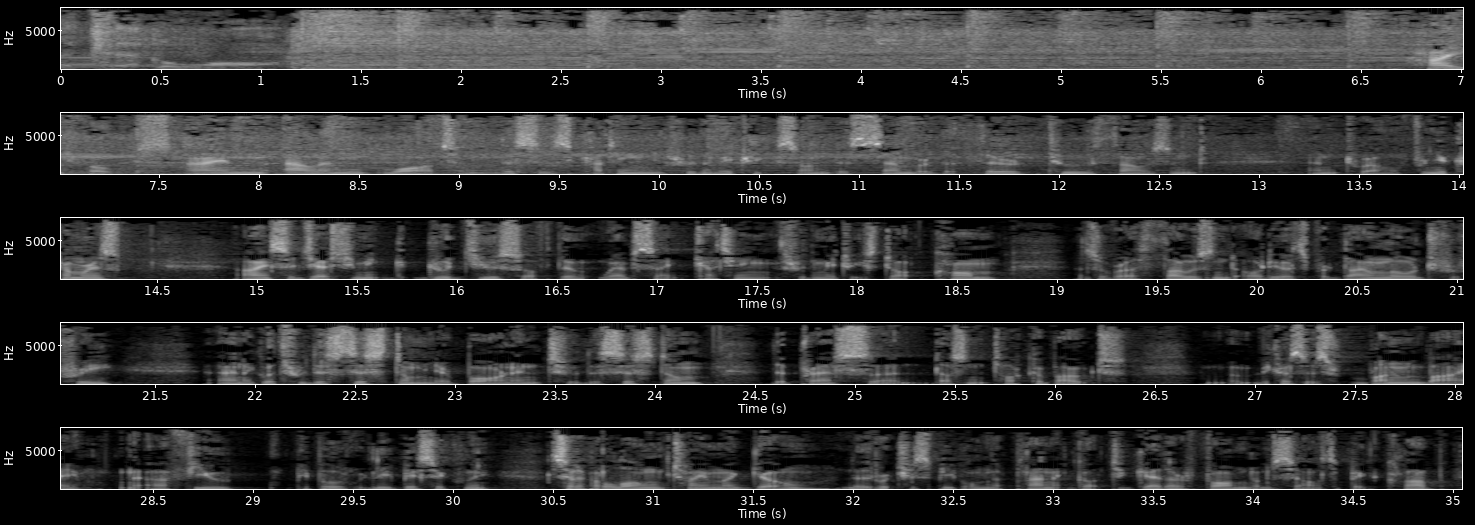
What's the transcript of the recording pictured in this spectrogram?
and it can't go on. Hi folks, I'm Alan Watt and this is Cutting Through the Matrix on December the 3rd, 2012. For newcomers, I suggest you make good use of the website cuttingthroughthematrix.com. There's over a thousand audios for download for free. And I go through the system. You're born into the system. The press uh, doesn't talk about because it's run by a few people really basically set up a long time ago. The richest people on the planet got together, formed themselves a big club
